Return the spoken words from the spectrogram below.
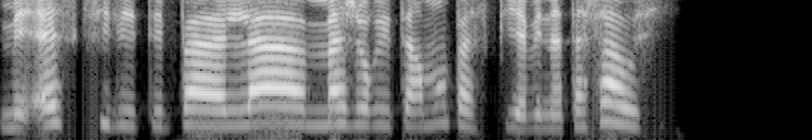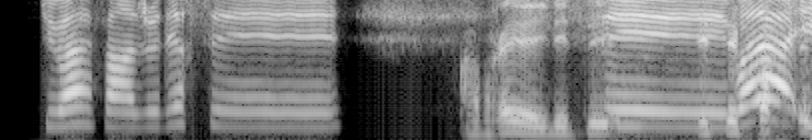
mais est-ce qu'il était pas là majoritairement parce qu'il y avait Natacha aussi? Tu vois, enfin je veux dire c'est. Après, il était C'est- il était voilà, il,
